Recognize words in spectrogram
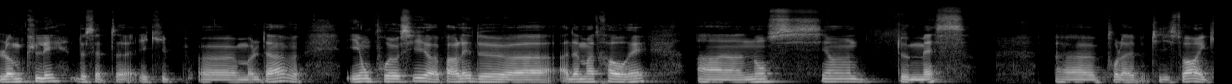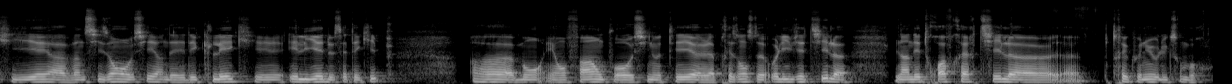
l'homme clé de cette euh, équipe euh, moldave. Et on pourrait aussi euh, parler de euh, Adama Traoré, un ancien de Metz, euh, pour la petite histoire, et qui est à 26 ans aussi un des, des clés qui est ailier de cette équipe. Euh, bon, et enfin, on pourrait aussi noter euh, la présence de Olivier Thiel, l'un des trois frères Thiel, très connu au Luxembourg.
